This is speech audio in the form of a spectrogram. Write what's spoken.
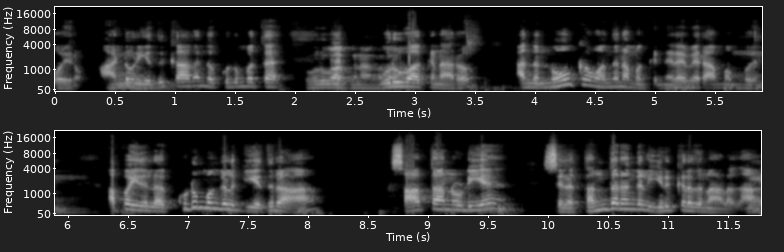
போயிடும் ஆண்டவர். எதுக்காக அந்த குடும்பத்தை உருவாக்குனாங்க உருவாக்குனாரோ அந்த நோக்கம் வந்து நமக்கு நிறைவேறாம போயிடும். அப்ப இதுல குடும்பங்களுக்கு எதிரா சாத்தானுடைய சில தந்திரங்கள் இருக்கிறதுனாலதான்.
